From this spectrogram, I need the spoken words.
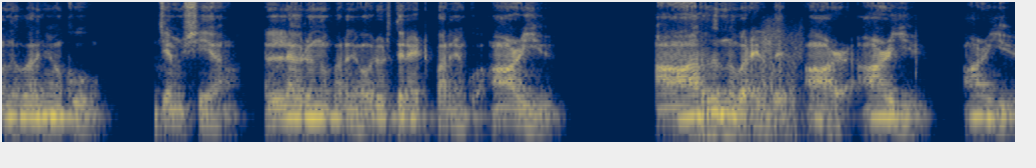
ഒന്ന് പറഞ്ഞു നോക്കൂ ജംഷിയ. എല്ലാവരും ഒന്ന് പറഞ്ഞു ഓരോരുത്തരായിട്ട് പറഞ്ഞു നോക്കൂ. ആർ യു ആർ എന്ന് പറയുന്നത് are are you are you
